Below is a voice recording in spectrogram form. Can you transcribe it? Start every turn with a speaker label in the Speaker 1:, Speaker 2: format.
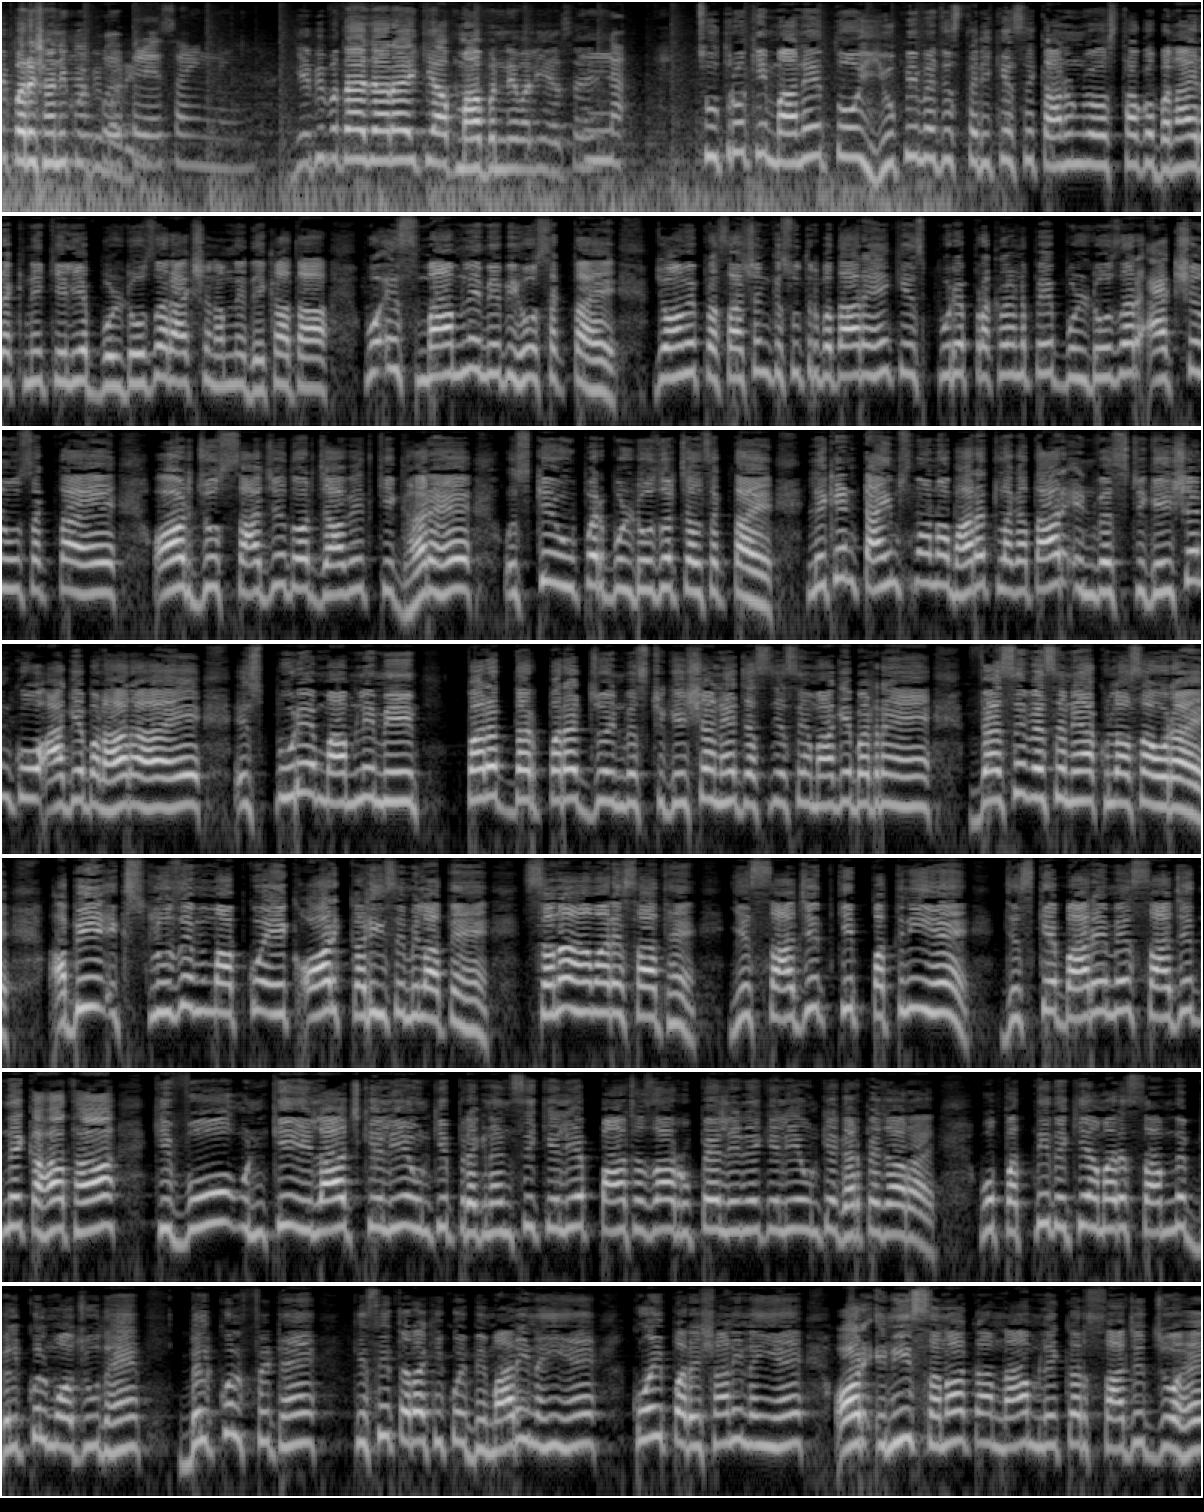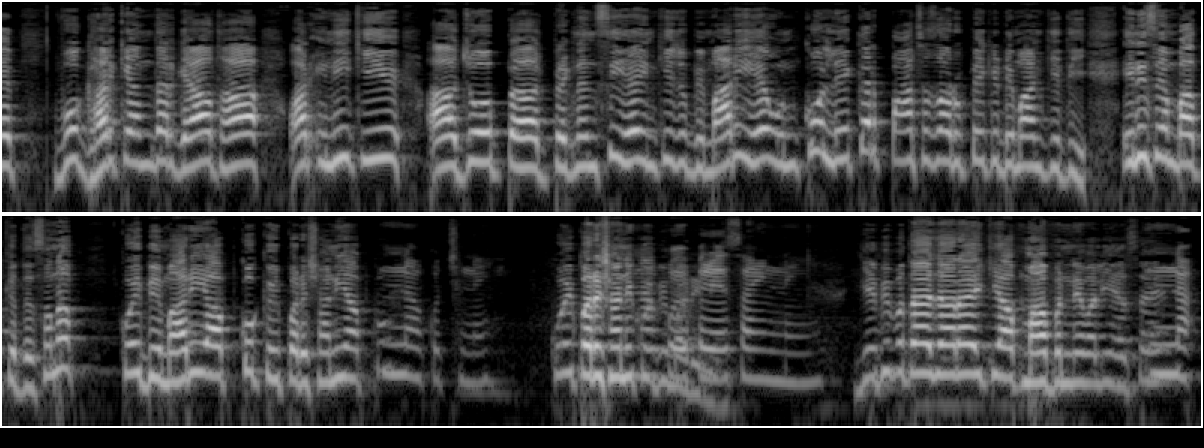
Speaker 1: कोई परेशानी कोई बीमारी?
Speaker 2: परेशानी नहीं।
Speaker 1: ये भी बताया जा रहा है कि आप माँ बनने वाली हैं ऐसा है? सूत्रों की माने तो यूपी में जिस तरीके से कानून व्यवस्था को बनाए रखने के लिए बुलडोजर एक्शन हमने देखा था वो इस मामले में भी हो सकता है जो हमें प्रशासन के सूत्र बता रहे हैं कि इस पूरे प्रकरण पे बुलडोजर एक्शन हो सकता है और जो साजिद और जावेद के घर है उसके ऊपर बुलडोजर चल सकता है। लेकिन टाइम्स नौ भारत लगातार इन्वेस्टिगेशन को आगे बढ़ा रहा है इस पूरे मामले में परत दर परत जो इन्वेस्टिगेशन है, जैसे जैसे हम आगे बढ़ रहे हैं, वैसे वैसे नया खुलासा हो रहा है। अभी एक्सक्लूसिव हम आपको एक और कड़ी से मिलाते हैं। सना हमारे साथ हैं। ये साजिद की पत्नी है, जिसके बारे में साजिद ने कहा था कि वो उनकी इलाज के लिए, उनकी प्रेगनेंसी के लिए पाँच हज़ार रुपए लेने के लिए उनके घर पे जा रहा है। वो पत्नी देखिए हमारे सामने बिल्कुल मौजूद है, बिल्कुल फिट है, किसी तरह की कोई बीमारी नहीं है, कोई परेशानी नहीं है, और इन्हीं सना का नाम लेकर साजिद जो है, वो घर के अंदर गया था और इन्हीं की जो प्रेगनेंसी है इनकी जो बीमारी है उनको लेकर पाँच हज़ार रुपए की डिमांड की थी। इन्हीं से हम बात करते हैं। सना कोई बीमारी आपको कोई परेशानी आपको?
Speaker 2: ना कुछ नहीं।
Speaker 1: कोई परेशानी कोई बीमारी?
Speaker 2: परेशानी नहीं।
Speaker 1: ये भी बताया जा रहा है कि आप माँ बनने वाली ऐसा है?
Speaker 2: ना।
